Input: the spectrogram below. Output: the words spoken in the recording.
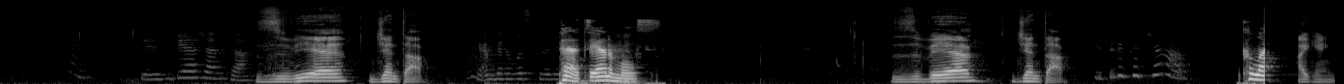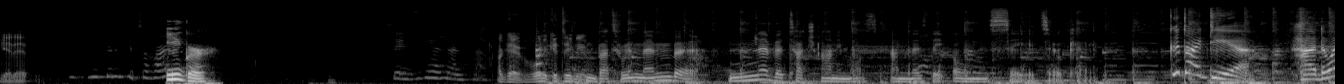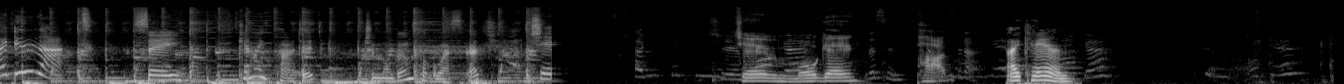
Say zwierzęta. Zwierzęta. Here, I'm gonna whisper it in. Pets, animals. Zwierzęta. You did a good job. Collect. I can't get it. You did a, it's a hard Eager. Say zwierzęta. Okay, we're gonna continue. But remember, never touch animals unless the owners say it's okay. Good idea. How do I do that? Say, can I pat it? Czy mogę pogłaskać? Czy Czy mogę Listen. Pod. Sit up. I can. Mogę?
